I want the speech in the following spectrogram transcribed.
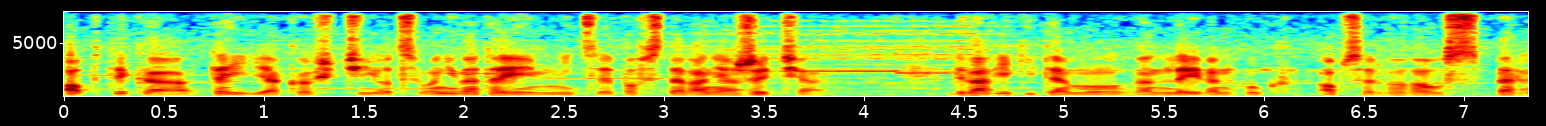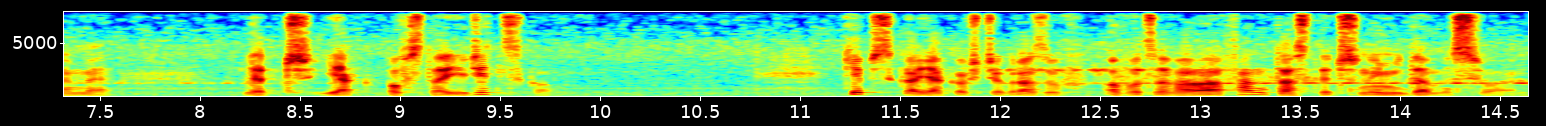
Optyka tej jakości odsłoniła tajemnicę powstawania życia. Dwa wieki temu Van Leeuwenhoek obserwował spermę. Lecz jak powstaje dziecko? Kiepska jakość obrazów owocowała fantastycznymi domysłami.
